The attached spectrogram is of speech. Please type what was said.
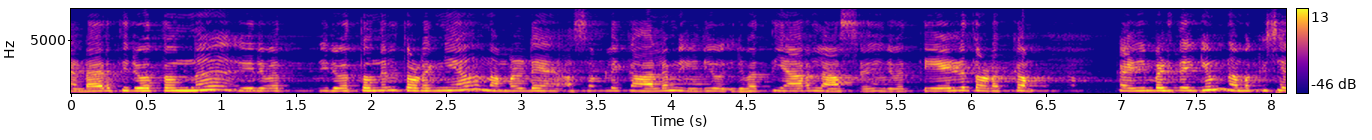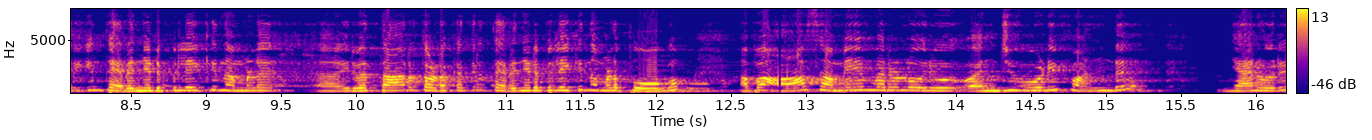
രണ്ടായിരത്തി ഇരുപത്തൊന്ന് ഇരുപത് ഇരുപത്തൊന്നിൽ തുടങ്ങിയ നമ്മളുടെ അസംബ്ലി കാലം ഇരു ഇരുപത്തിയാറ് ലാസ്റ്റ് ഇരുപത്തിയേഴ് തുടക്കം കഴിയുമ്പോഴത്തേക്കും നമുക്ക് ശരിക്കും തെരഞ്ഞെടുപ്പിലേക്ക് നമ്മൾ ഇരുപത്തി ആറ് തുടക്കത്തിൽ തെരഞ്ഞെടുപ്പിലേക്ക് നമ്മൾ പോകും. അപ്പോൾ ആ സമയം വരെയുള്ള ഒരു അഞ്ചു കോടി ഫണ്ട് ഞാൻ ഒരു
